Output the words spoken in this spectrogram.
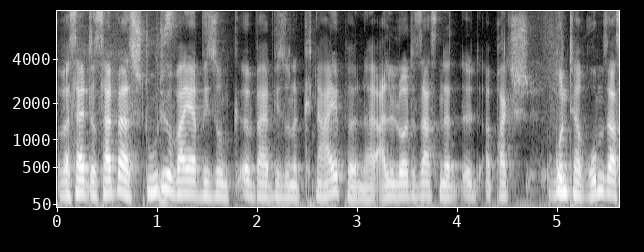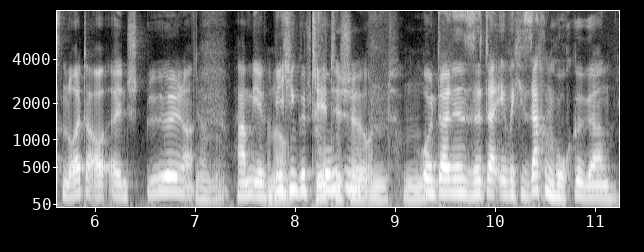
Was halt interessant war, das Studio war ja wie so, ein, äh, war wie so eine Kneipe. Ne? Alle Leute saßen da, äh, praktisch rundherum, saßen Leute in Stühlen, haben ihr Genau. Bierchen getrunken. Stehtische und, hm, und dann sind da irgendwelche Sachen hochgegangen.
